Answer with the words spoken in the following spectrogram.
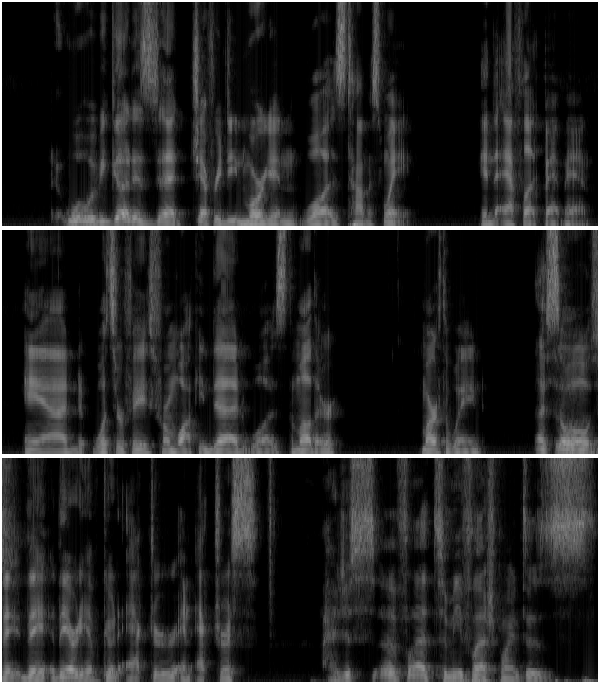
what would be good is that Jeffrey Dean Morgan was Thomas Wayne in the Affleck Batman. And what's her face from Walking Dead was the mother, Martha Wayne. So they, they they already have good actor and actress. I just uh, to me, Flashpoint is.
